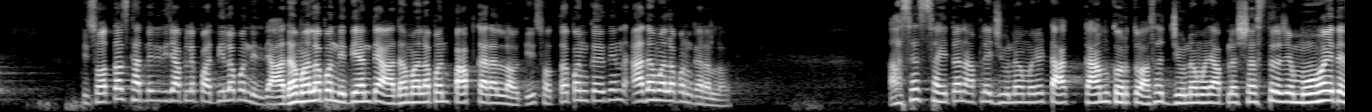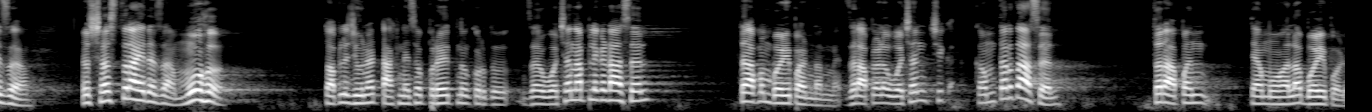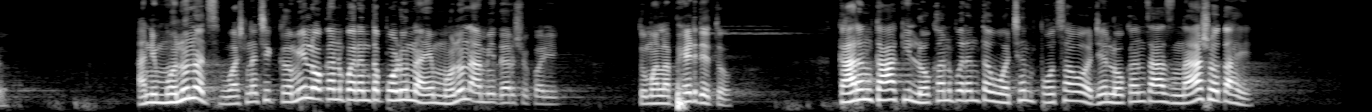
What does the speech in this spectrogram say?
ती स्वतःच खात नाही ती तिच्या आपल्या पतीला पण देते. आधामाला पण देते आणि त्या आधामाला पण पाप करायला लावती. स्वतः पण करते आणि आधामाला पण करायला लावते. असंच सैतान आपल्या जीवनामध्ये टाक काम करतो. असंच जीवनामध्ये आपलं शस्त्र जे मोह आहे त्याचं जो शस्त्र आहे त्याचा मोह तो आपल्या जीवनात टाकण्याचा प्रयत्न करतो. जर वचन आपल्याकडे असेल तर आपण बळी पडणार नाही. जर आपल्याला वचनची कमतरता असेल तर आपण त्या मोहाला बळी पडू. आणि म्हणूनच वचनाची कमी लोकांपर्यंत पडू नये म्हणून आम्ही दर शुक्रवारी तुम्हाला भेट देतो. कारण का? की लोकांपर्यंत वचन पोचावं जे लोकांचा आज नाश होत आहे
